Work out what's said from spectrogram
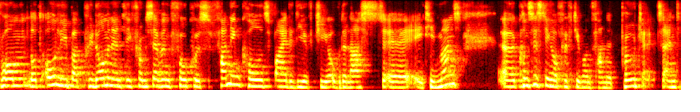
from not only but predominantly from seven focus funding calls by the DFG over the last uh, 18 months, uh, consisting of 51 funded projects. And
